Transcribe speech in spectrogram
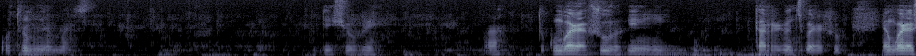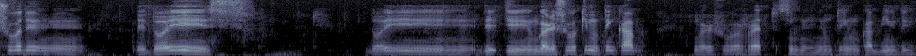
Outro não me lembro mais. Deixa eu ver. Ah, tô com guarda-chuva aqui. Carregando esse guarda-chuva. É um guarda-chuva de. De dois. Dois. De, de um guarda-chuva que não tem cabo. Um guarda-chuva reto assim, né? Não tem um cabinho de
